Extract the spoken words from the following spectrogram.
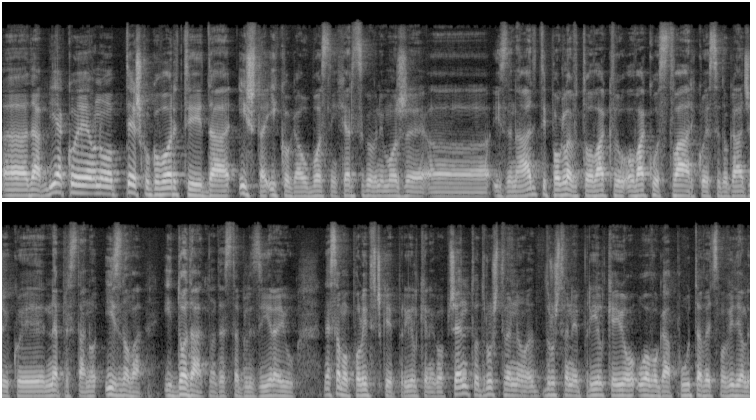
E, da, iako je ono teško govoriti da išta ikoga u Bosni i Hercegovini može e, iznenaditi, poglavito ovakve, ovakve stvari koje se događaju, koje neprestano iznova i dodatno destabiliziraju ne samo političke prilike, nego općenito društveno, društvene prilike i u ovoga puta već smo vidjeli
